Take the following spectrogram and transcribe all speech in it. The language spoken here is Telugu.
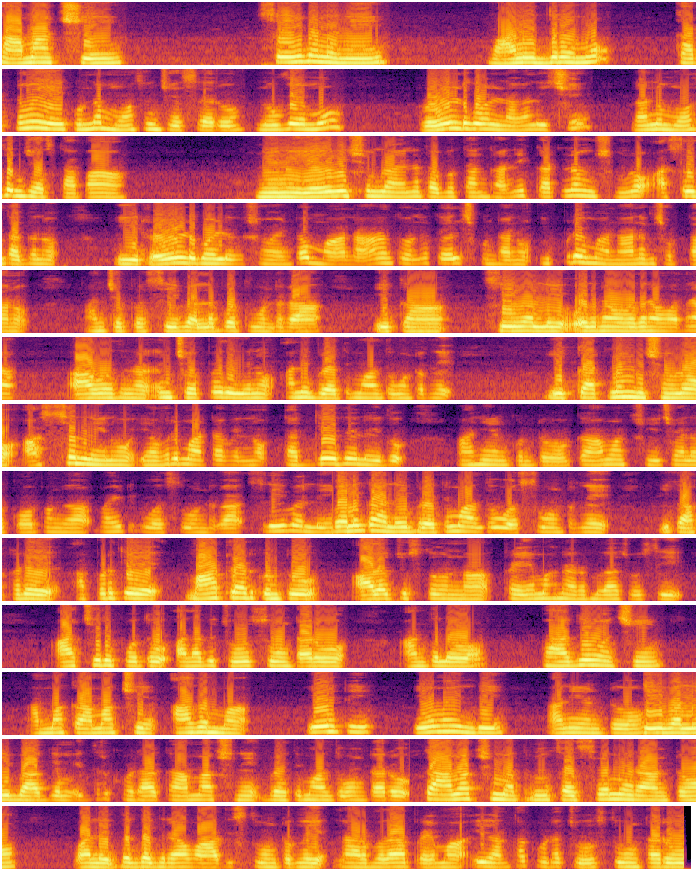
కామాక్షి సేవలని వాళ్ళిద్దరేమో కట్నం వేయకుండా మోసం చేశారు. నువ్వేమో రోల్డ్ గోల్డ్ నగలిచ్చి నన్ను మోసం చేస్తావా? నేను ఏ విషయంలో అయినా తగ్గుతాను కానీ కట్నం విషయంలో అస్సలు తగ్గను. ఈ రోల్డ్ గోల్డ్ విషయం ఏంటో మా నాన్నతోనే తేల్చుకుంటాను. ఇప్పుడే మా నాన్నకి చెప్తాను అని చెప్పేసి వెళ్ళబోతూ ఉండగా ఇక శ్రీవల్లి వదిన వదిన వదిన ఆ వదిన నేను చెప్పేది విను అని బ్రతిమాలుతూ ఉంటుంది. ఈ కట్నం విషయంలో అస్సలు నేను ఎవరి మాట విన్నో తగ్గేదే లేదు అని అనుకుంటూ కామాక్షి చాలా కోపంగా బయటికి వస్తూ ఉండగా శ్రీవల్లి వెనకాలే బ్రతిమాలుతూ వస్తూ ఉంటుంది. ఇక అక్కడే అప్పటికే మాట్లాడుకుంటూ ఆలోచిస్తూ ఉన్న ప్రేమ నర్మదా చూసి ఆశ్చర్యపోతూ అలాగే చూస్తూ ఉంటారు. అంతలో భాగ్యం వచ్చి అమ్మ కామాక్షి ఆగమ్మ ఏంటి ఏమైంది? అని అంటూ శ్రీవల్లి భాగ్యం ఇద్దరు కూడా కామాక్షిని బ్రతిమాలుతూ ఉంటారు. కామాక్షి మాత్రం సస్యమేరా అంటూ వాళ్ళిద్దరి దగ్గర వాదిస్తూ ఉంటుంది నర్మదా ప్రేమ ఇదంతా కూడా చూస్తూ ఉంటారు.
